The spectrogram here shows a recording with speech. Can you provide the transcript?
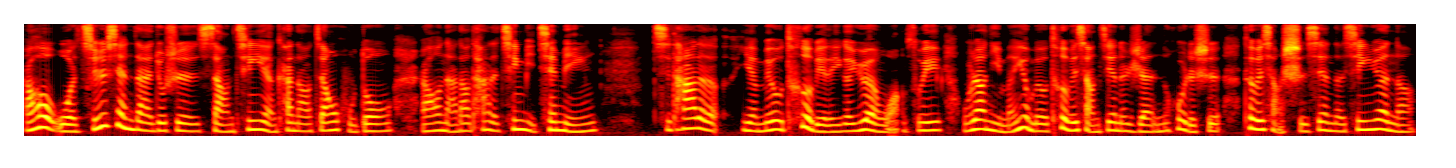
然后我其实现在就是想亲眼看到江虎东，然后拿到他的亲笔签名，其他的也没有特别的一个愿望，所以我不知道你们有没有特别想见的人，或者是特别想实现的心愿呢？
